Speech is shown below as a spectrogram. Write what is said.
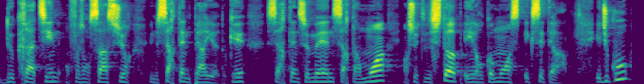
de créatine, en faisant ça sur une certaine période, Certaines semaines, certains mois, ensuite ils stoppent et ils recommencent, etc. Et du coup,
